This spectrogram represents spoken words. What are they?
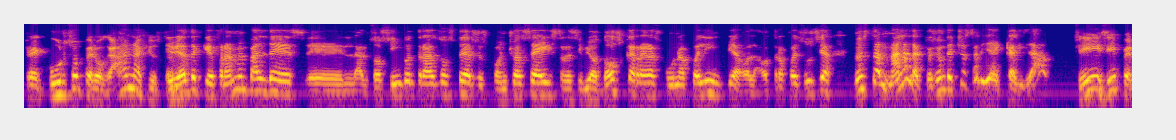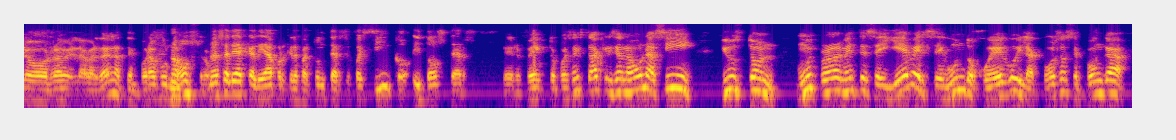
recurso, pero gana Houston. Fíjate que Framen Valdés eh, lanzó cinco entradas, dos tercios, poncho a seis, recibió dos carreras, una fue limpia o la otra fue sucia. No es tan mala la actuación, de hecho salía de calidad. Sí, sí, pero la verdad en la temporada fue un monstruo. No salía de calidad porque le faltó un tercio, fue cinco y dos tercios. Perfecto, pues ahí está, Cristian. Aún así, Houston muy probablemente se lleve el segundo juego y la cosa se ponga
